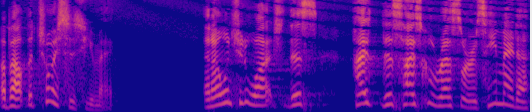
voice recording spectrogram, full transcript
about the choices you make. And I want you to watch this high, this high school wrestler as he made a,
